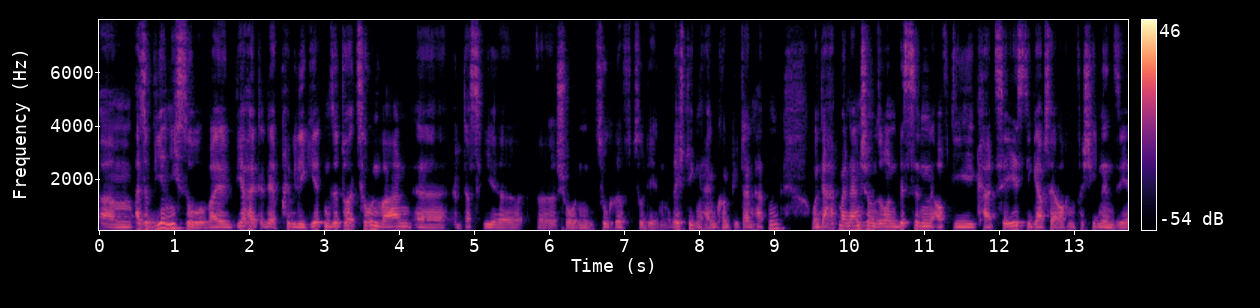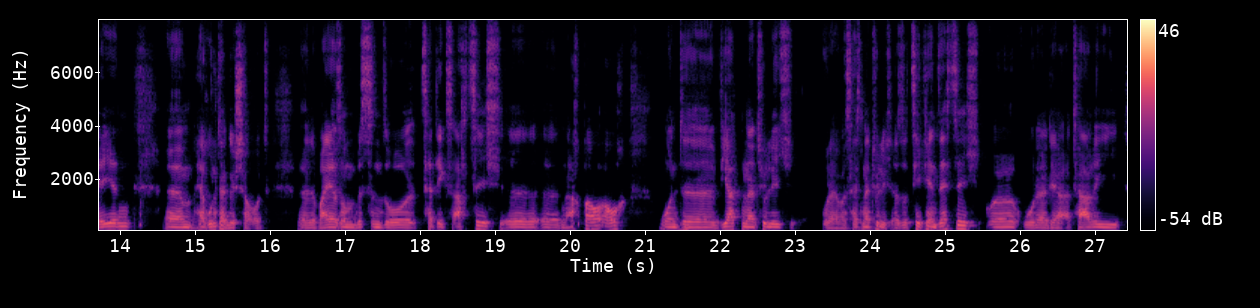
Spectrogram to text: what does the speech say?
Ähm, also wir nicht so, weil wir halt in der privilegierten Situation waren, äh, dass wir äh, schon Zugriff zu den richtigen Heimcomputern hatten. Und da hat man dann schon so ein bisschen auf die KCs, die gab es ja auch in verschiedenen Serien, ähm, heruntergeschaut. Äh, war ja so ein bisschen so ZX80 äh, äh, Nachbau auch. Und mhm. äh, wir hatten natürlich, oder was heißt natürlich, also C64 äh, oder der Atari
